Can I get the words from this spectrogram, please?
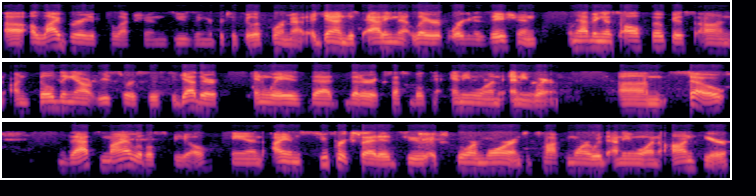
uh, a library of collections using a particular format. Again, just adding that layer of organization and having us all focus on, on building out resources together in ways that, that are accessible to anyone, anywhere. Um, so that's my little spiel, and I am super excited to explore more and to talk more with anyone on here.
